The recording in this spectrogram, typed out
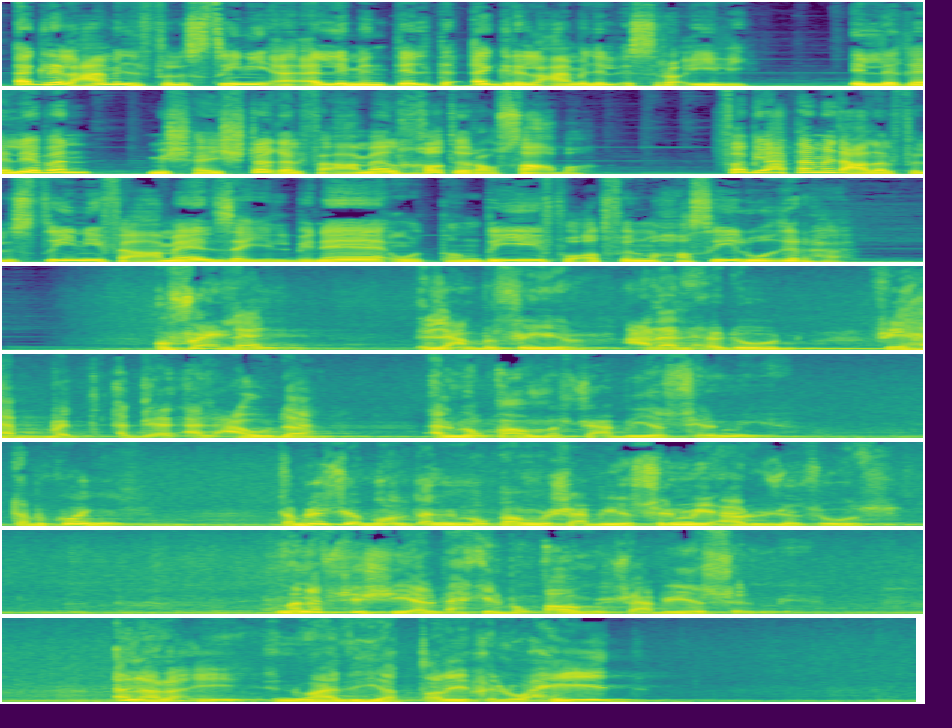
أجر العامل الفلسطيني أقل من تلت أجر العامل الإسرائيلي اللي غالبا مش هيشتغل في أعمال خطرة وصعبة. فبيعتمد على الفلسطيني في أعمال زي البناء والتنظيف وقطف المحاصيل وغيرها. وفعلا اللي عم بصير على الحدود في هبة العودة المقاومة الشعبية السلمية. طب كويس. طب ليش ما قلت أن المقاومة الشعبية السلمية قالوا جاسوس؟ ما نفس الشيء أنا بحكي المقاومة الشعبية السلمية. أنا رأيي أنه هذه هي الطريق الوحيد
